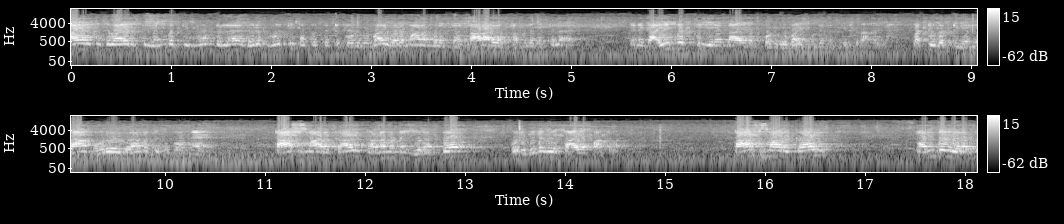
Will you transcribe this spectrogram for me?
ஆயிரத்தி தொள்ளாயிரத்தி எண்பத்தி மூன்றுல வெறும் நூத்தி முப்பத்தி எட்டு கோடி ரூபாய் வருமானம் இருந்த சாராயம் தமிழகத்துல எனக்கு ஐம்பத்தி இரண்டாயிரம் கோடி ரூபாய் கொண்டு நிறுத்திருக்கிறாங்க வட்டி வட்டி எல்லாம் ஒரு ஒரு கிராமத்துக்கு போங்க. டாஸ்மார்க்கால் கணவனை இறந்த ஒரு விதவை தாயை பார்க்கலாம். டாஸ்மார்க்கால் தந்தை இறந்த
